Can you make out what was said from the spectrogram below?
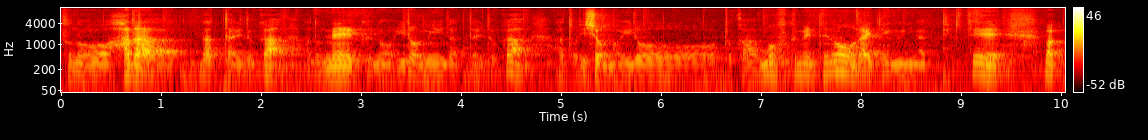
その肌だったりとかあとメイクの色味だったりとかあと衣装の色とかも含めてのライティングになってきて、まあ、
